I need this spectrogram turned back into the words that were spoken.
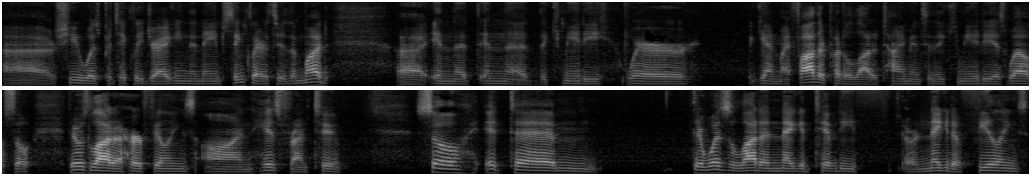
Uh, she was particularly dragging the name Sinclair through the mud uh, in the in the, the community where again, my father put a lot of time into the community as well. So there was a lot of hurt feelings on his front too. So it um, there was a lot of negativity or negative feelings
